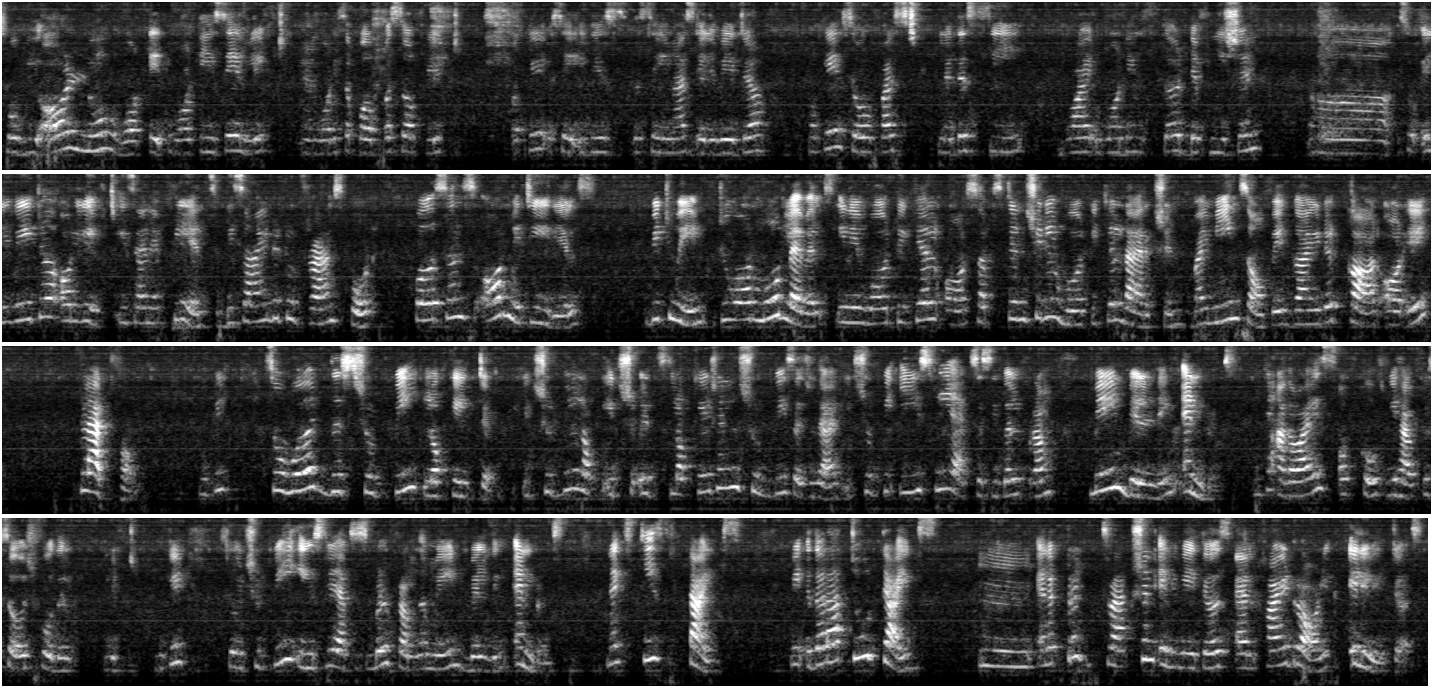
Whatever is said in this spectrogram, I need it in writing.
so we all know what it what is a lift and what is the purpose of lift. Okay say it is the same as elevator. Okay so first let us see why what is the definition. Uh, so elevator or lift is an appliance designed to transport persons or materials between two or more levels in a vertical or substantially vertical direction by means of a guided car or a platform. Okay? So where this should be located. It should be lo it sh its location should be such that it should be easily accessible from main building entrance. Okay? Otherwise of course we have to search for the lift. Okay? So it should be easily accessible from the main building entrance. Next is types. We, there are two types um, electric traction elevators and hydraulic elevators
